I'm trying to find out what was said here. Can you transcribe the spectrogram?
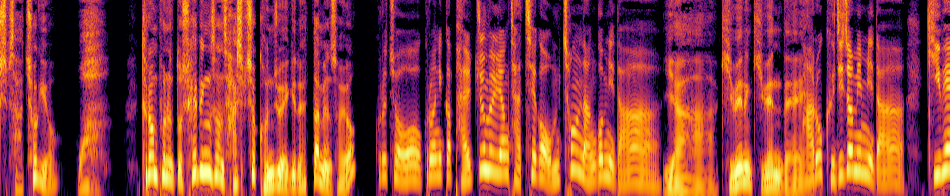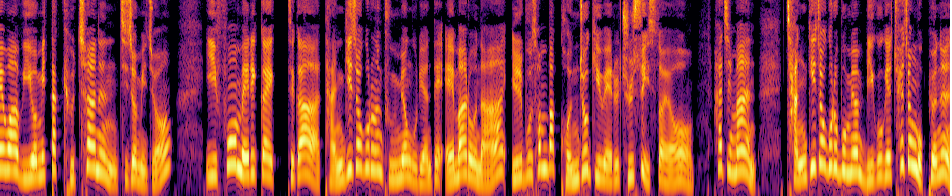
364척이요. 와 트럼프는 또 쇠빙선 40척 건조 얘기도 했다면서요? 그렇죠. 그러니까 발주 물량 자체가 엄청난 겁니다. 이야 기회는 기회인데 바로 그 지점입니다. 기회와 위험이 딱 교차하는 지점이죠. 이 포 메리카 액트가 단기적으로는 분명 우리한테 MRO나 일부 선박 건조 기회를 줄 수 있어요. 하지만 장기적으로 보면 미국의 최종 목표는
